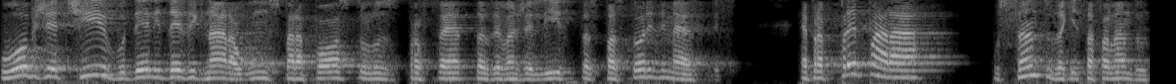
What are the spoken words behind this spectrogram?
O objetivo dele designar alguns para apóstolos, profetas, evangelistas, pastores e mestres é para preparar os santos, aqui está falando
